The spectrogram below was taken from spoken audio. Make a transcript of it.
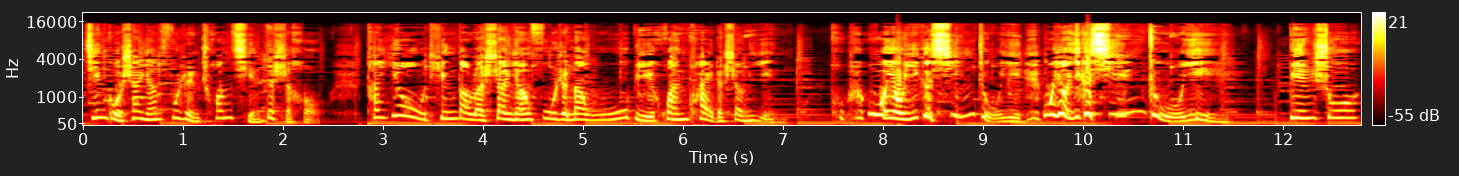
经过山羊夫人窗前的时候，他又听到了山羊夫人那无比欢快的声音：“我有一个新主意，我有一个新主意！”边说，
